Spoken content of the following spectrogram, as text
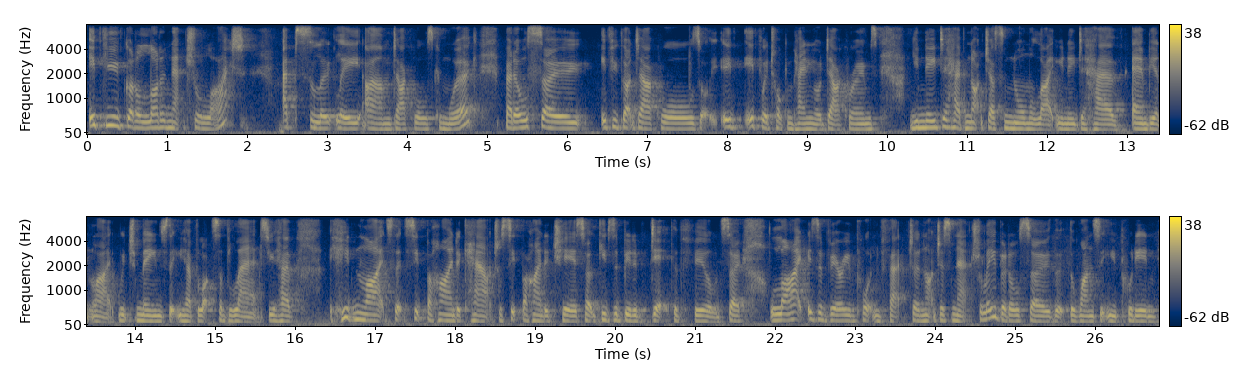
If you've got a lot of natural light, absolutely um, dark walls can work but also if you've got dark walls or if, if we're talking painting or dark rooms you need to have not just normal light you need to have ambient light which means that you have lots of lamps you have hidden lights that sit behind a couch or sit behind a chair so it gives a bit of depth of field. So light is a very important factor not just naturally but also the, the ones that you put in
